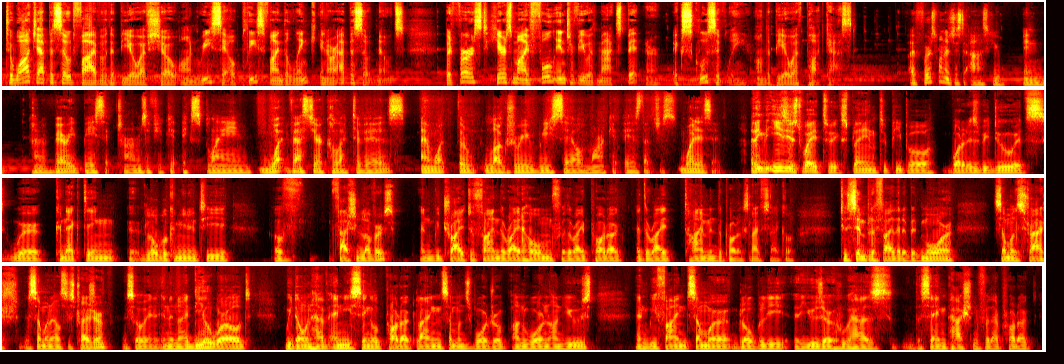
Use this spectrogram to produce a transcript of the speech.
To watch episode 5 of the BOF show on resale, please find the link in our episode notes. But first, here's my full interview with Max Bittner exclusively on the BOF podcast. I first want to just ask you in kind of very basic terms if you could explain what Vestiaire Collective is and what the luxury resale market is. That's just what is it? I think the easiest way to explain to people what it is we do, it's we're connecting a global community of fashion lovers and we try to find the right home for the right product at the right time in the product's life cycle. To simplify that a bit more, someone's trash is someone else's treasure. So in, in an ideal world, we don't have any single product lying in someone's wardrobe unworn, unused and we find somewhere globally a user who has the same passion for that product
